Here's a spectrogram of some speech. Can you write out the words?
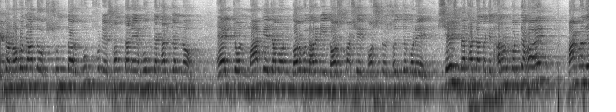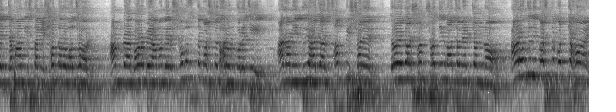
একটা নবজাতক সুন্দর ফুটফুটে সন্তানের মুখ দেখার জন্য একজন মাকে যেমন গর্ভধারণী দশ মাসের কষ্ট সহ্য করে শেষ ব্যথাটা তাকে ধারণ করতে হয়, বাংলাদেশ জামাত ইসলামী সতেরো বছর আমরা গর্বে আমাদের সমস্ত কষ্ট ধারণ করেছি। আগামী দুই হাজার ছাব্বিশ সালের ত্রয়োদশ সংসদ নির্বাচনের জন্য আরও যদি কষ্ট করতে হয়,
